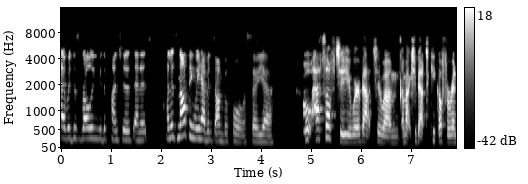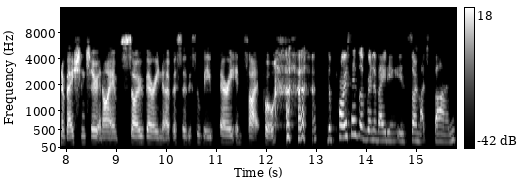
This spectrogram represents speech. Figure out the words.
and we're just rolling with the punches and it's, and it's nothing we haven't done before. So yeah. Well, hats off to you. We're about to, um, I'm actually about to kick off a renovation too, and I am so very nervous. So this will be very insightful. the process of renovating is so much fun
